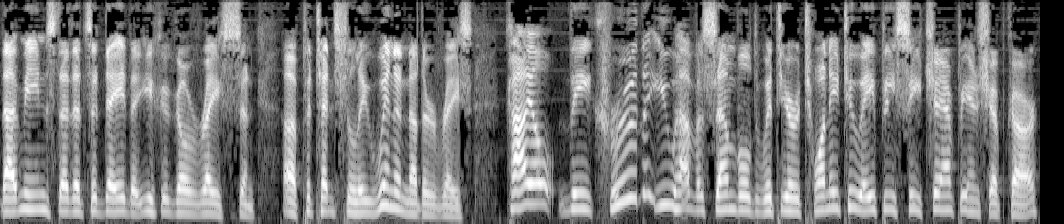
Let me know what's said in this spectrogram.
that means that it's a day that you could go race and uh, potentially win another race. Kyle, the crew that you have assembled with your 22 APC championship car,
